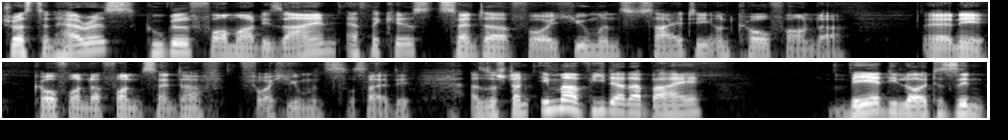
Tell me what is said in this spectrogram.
Tristan Harris, Google Former Design, Ethicist, Center for Human Society und Co-Founder. Äh, nee, Co-Founder von Center for Human Society. Also stand immer wieder dabei, wer die Leute sind.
